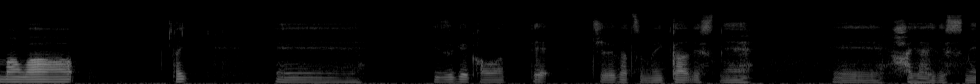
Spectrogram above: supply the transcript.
んばんは。はい。えー、日付変わって10月6日ですね。えー、早いですね。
